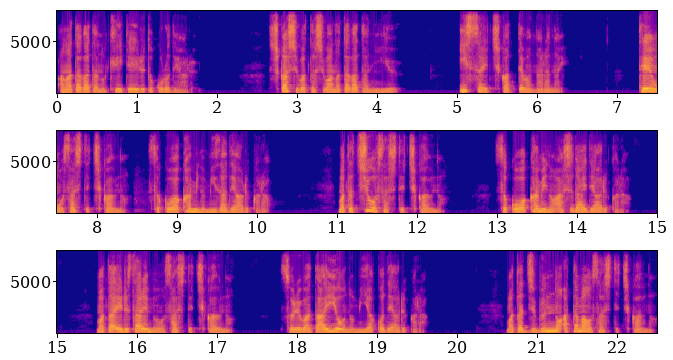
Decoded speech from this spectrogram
あなた方の聞いているところである。しかし私はあなた方に言う。一切誓ってはならない。天を指して誓うな。そこは神の御座であるから。また地を指して誓うな。そこは神の足台であるから。またエルサレムを指して誓うな。それは大王の都であるから。また自分の頭を指して誓うな。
